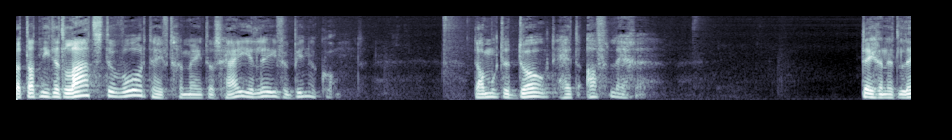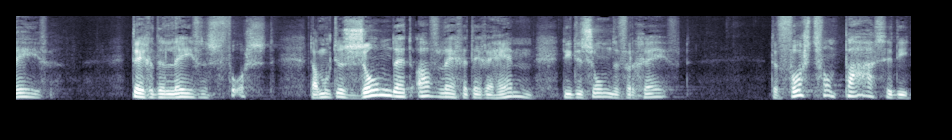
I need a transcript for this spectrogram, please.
Dat dat niet het laatste woord heeft, gemeend, als Hij je leven binnenkomt dan moet de dood het afleggen. Tegen het leven, tegen de levensvorst. Dan moet de zonde het afleggen tegen hem die de zonde vergeeft. De vorst van Pasen, die,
